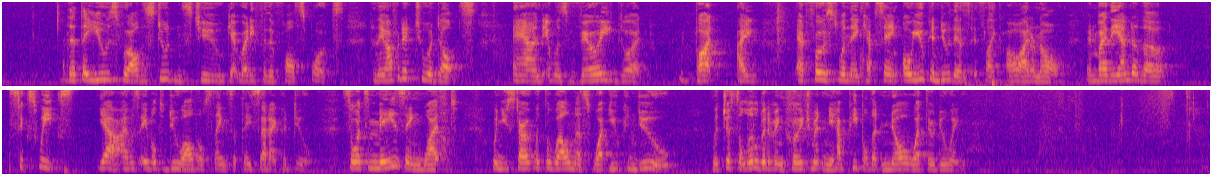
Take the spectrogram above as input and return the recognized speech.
that they use for all the students to get ready for their fall sports. And they offered it to adults, and it was very good. But I, at first, when they kept saying, oh, you can do this, it's like, oh, I don't know. And by the end of the six weeks, yeah, I was able to do all those things that they said I could do. So it's amazing what, when you start with the wellness, what you can do with just a little bit of encouragement and you have people that know what they're doing.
